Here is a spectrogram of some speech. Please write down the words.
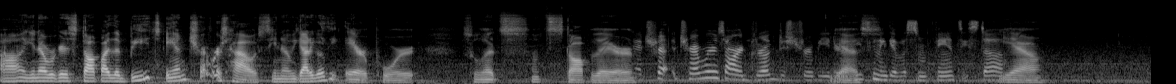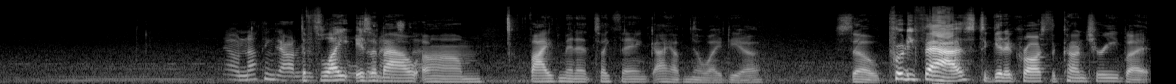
uh, you know, we're going to stop by the beach and Trevor's house. You know, we got to go to the airport. So let's let's stop there. Yeah, Tre- Trevor's our drug distributor. Yes. He's gonna give us some fancy stuff. Yeah. No, nothing's out of The flight is don't about um five minutes, I think. I have no idea. So pretty fast to get across the country, but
